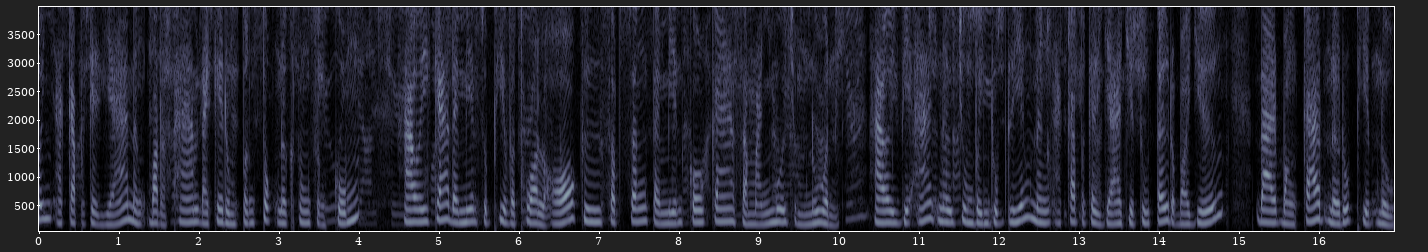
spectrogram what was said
វិញអកប្បកិរិយានិងបទដ្ឋានដែលគេរំពឹងទុកនៅក្នុងសង្គមហើយការដែលមានសុភាវធម៌ល្អគឺសុទ្ធសឹងតែមានគោលការណ៍សាមញ្ញមួយចំនួន ហើយវាអាចនៅជុំវិញរូបរាងនិងអកប្បកិរិយាជាទូទៅរបស់យើង ដែលបង្កើតនៅរូបភាពនោះ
